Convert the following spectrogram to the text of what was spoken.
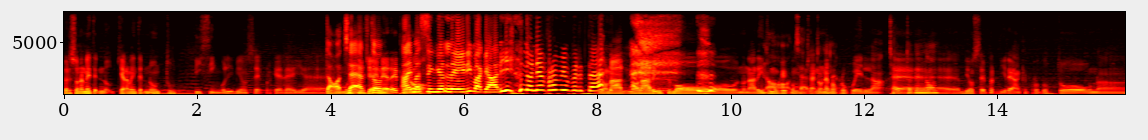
personalmente, no, chiaramente non tutti i singoli di Beyoncé, perché lei è. No, certo. multigenere, però I'm a single lady, magari. non è proprio per te. non ha, non ha ritmo. Non ha ritmo No, che com- certo cioè, non è proprio quella. Certo che no. Eh, Beyoncé, per dire, ha anche prodotto una.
